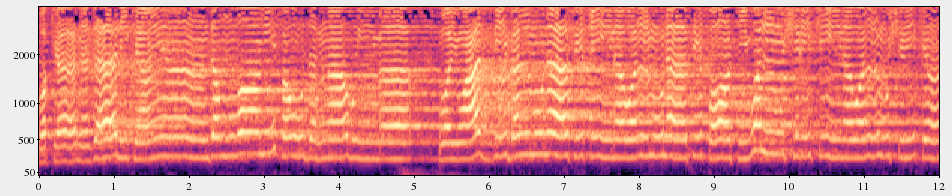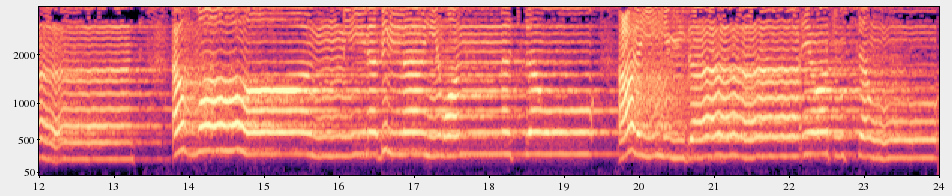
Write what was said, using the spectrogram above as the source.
وكان ذلك عند الله فوزا عظيما. ويعذب المنافقين والمنافقات والمشركين والمشركات. الظانين بالله ظن السوء عليهم دائرة السوء.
